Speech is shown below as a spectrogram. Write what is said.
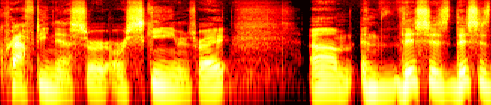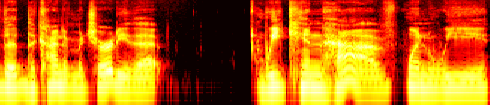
craftiness or or schemes right um and this is this is the the kind of maturity that we can have when we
